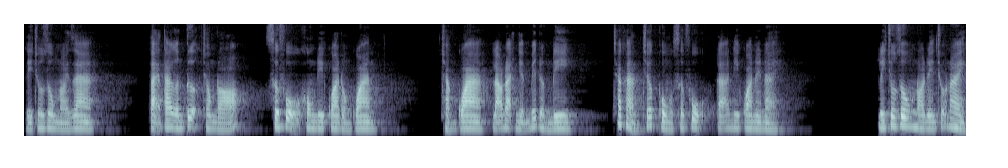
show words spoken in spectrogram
Lý Trung Dung nói ra, Tại ta ấn tượng trong đó, Sư phụ không đi qua đồng quan. Chẳng qua, lão đại nhận biết đường đi, Chắc hẳn trước cùng sư phụ đã đi qua nơi này. Lý Trung Dung nói đến chỗ này,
